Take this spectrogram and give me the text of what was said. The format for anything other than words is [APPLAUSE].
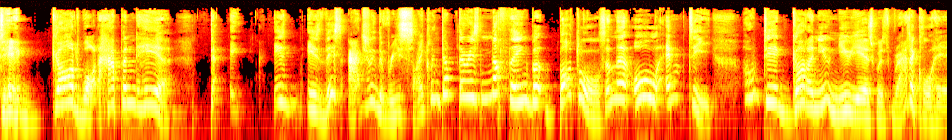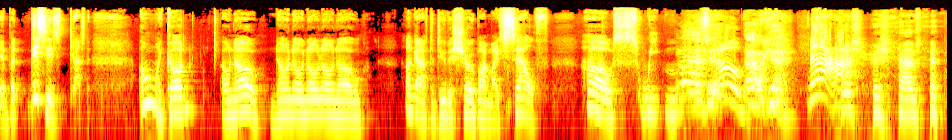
dear God, what happened here? D- Is, is this actually the recycling dump? There is nothing but bottles, and they're all empty. Oh dear God, I knew New Year's was radical here, but this is just. Oh my God. Oh no. No, no, no, no, no. I'm gonna have to do the show by myself. Oh, sweet Moses. Oh, Oh god. ah! [LAUGHS]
